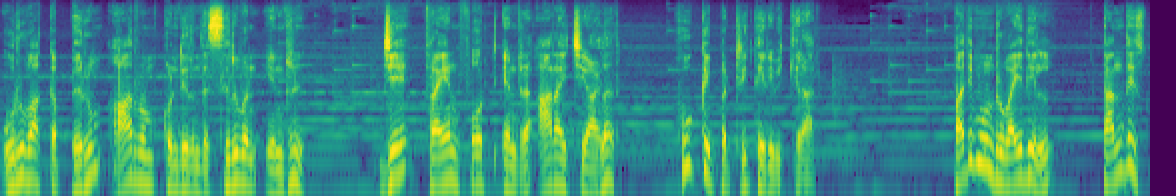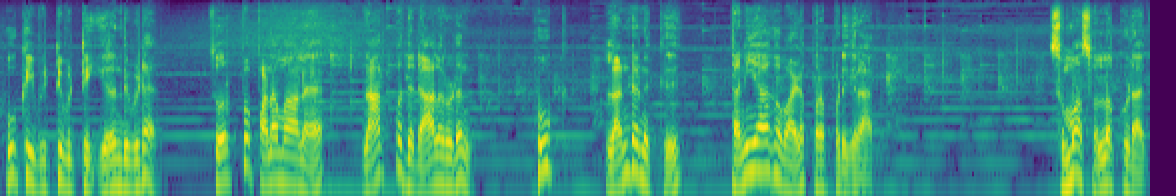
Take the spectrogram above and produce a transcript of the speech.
உருவாக்க பெரும் ஆர்வம் கொண்டிருந்த சிறுவன் என்று ஜே. ஃப்ரையன்ஃபோர்ட் என்ற ஆராய்ச்சியாளர் ஹூக்கை பற்றி தெரிவிக்கிறார். பதிமூன்று வயதில் தந்தை ஹூக்கை விட்டுவிட்டு இறந்துவிட சொற்ப பணமான நாற்பது டாலருடன் ஹூக் லண்டனுக்கு தனியாக வாழ புறப்படுகிறார். சும்மா சொல்லக்கூடாது.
